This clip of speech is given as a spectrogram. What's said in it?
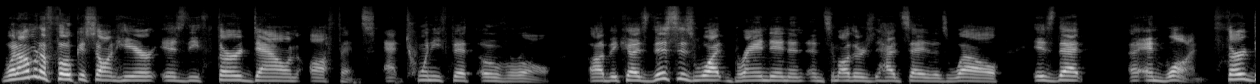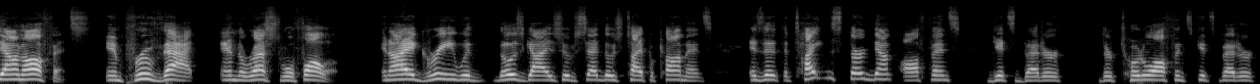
What I'm going to focus on here is the third down offense at 25th overall uh, because this is what Brandon and, and some others had said as well is that, uh, and one, third down offense, improve that, and the rest will follow. And I agree with those guys who have said those type of comments is that the Titans' third down offense gets better, their total offense gets better,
